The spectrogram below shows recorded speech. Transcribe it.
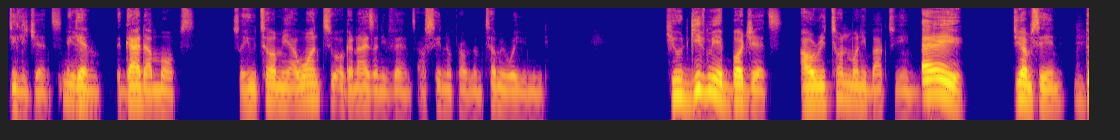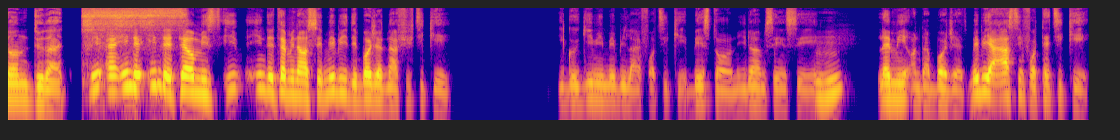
diligent. Yeah. Again, the guy that mops. So he would tell me, I want to organize an event. I'll say, no problem. Tell me what you need. He would give me a budget. I'll return money back to him. Hey, Do you know what I'm saying? don't do that. And uh, In the in they tell me, in- they tell me now, say maybe the budget now 50k. He go give me maybe like 40k based on, you know what I'm saying? Say, Mhm. let me under budget. Maybe I asked him for 30k.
